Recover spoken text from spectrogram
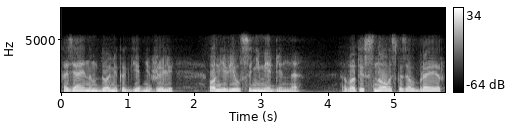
хозяином домика, где они жили, он явился немедленно. «Вот и снова», — сказал Брейер,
